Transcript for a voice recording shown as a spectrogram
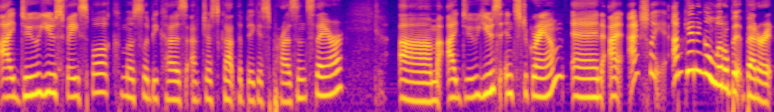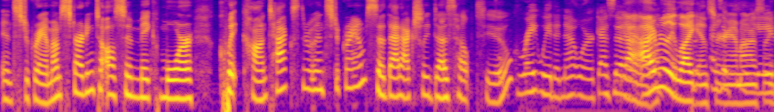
I do use Facebook mostly because I've just got the biggest presence there. Um, I do use Instagram, and I actually I'm getting a little bit better at Instagram. I'm starting to also make more quick contacts through Instagram, so that actually does help too. Great way to network as a Yeah, I really like cre- as a Instagram, honestly.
